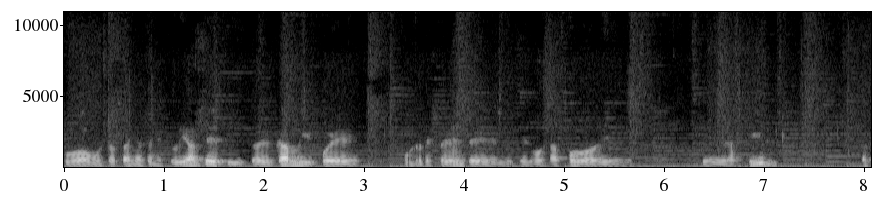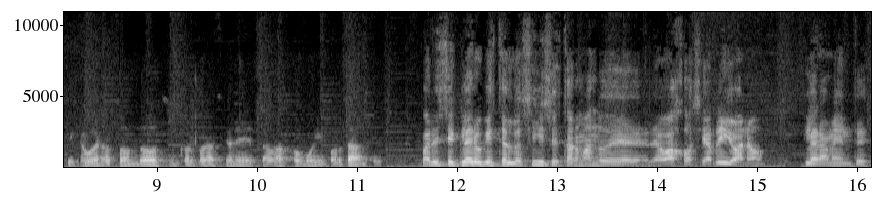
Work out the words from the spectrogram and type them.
jugó muchos años en estudiantes y Joel Carly fue un referente del, Botafogo de, Brasil. Así que bueno, son dos incorporaciones abajo muy importantes. Parece claro que este Aldo se está armando de, de abajo hacia arriba, ¿no? Claramente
